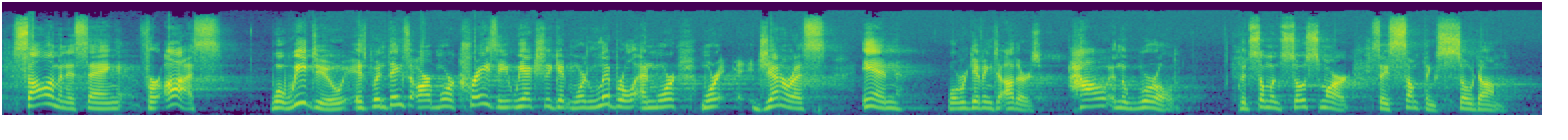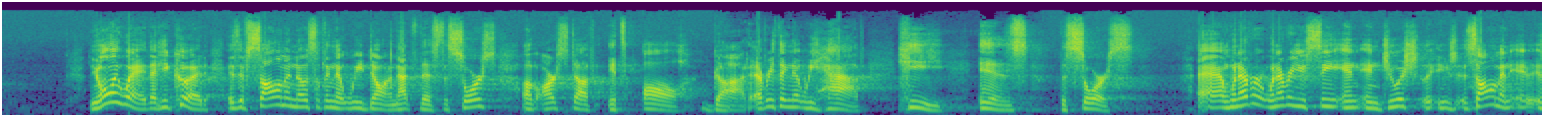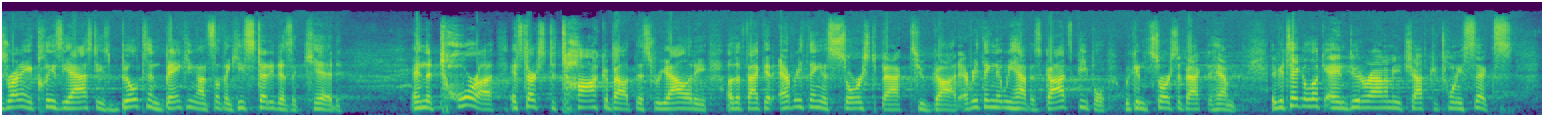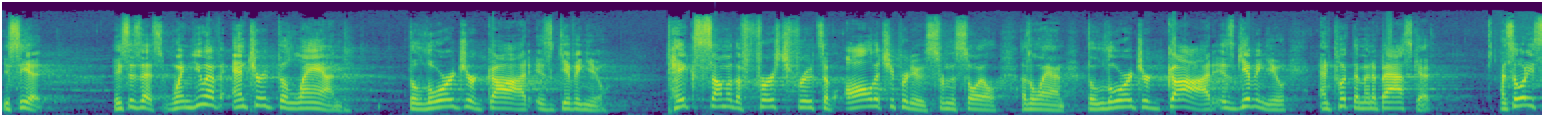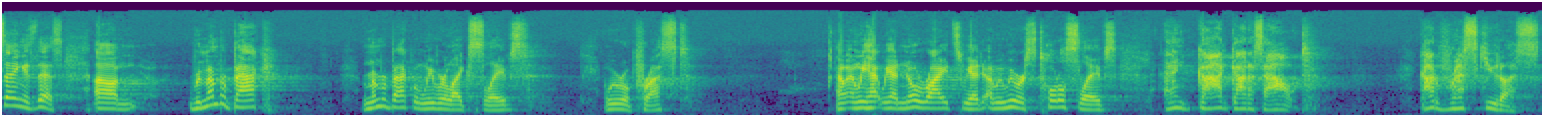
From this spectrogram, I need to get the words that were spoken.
Solomon is saying for us, what we do is when things are more crazy, we actually get more liberal and more, more generous in what we're giving to others. How in the world could someone so smart say something so dumb? The only way that he could is if Solomon knows something that we don't, and that's this the source of our stuff, it's all God. Everything that we have, he is the source. And whenever, whenever you see in, in Jewish, Solomon is writing Ecclesiastes built in banking on something he studied as a kid. In the Torah, it starts to talk about this reality of the fact that everything is sourced back to God. Everything that we have is God's people. We can source it back to Him. If you take a look in Deuteronomy chapter 26, you see it. He says this When you have entered the land, the Lord your God is giving you. Take some of the first fruits of all that you produce from the soil of the land, the Lord your God is giving you, and put them in a basket. And so, what he's saying is this um, remember back, remember back when we were like slaves we were oppressed? And, and we, had, we had no rights. We had, I mean, we were total slaves. And then God got us out. God rescued us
